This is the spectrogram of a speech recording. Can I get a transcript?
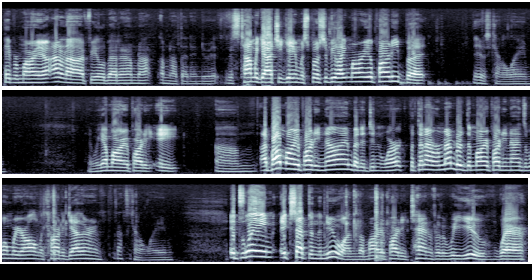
Paper Mario, I don't know how I feel about it. I'm not I'm not that into it. This Tamagotchi game was supposed to be like Mario Party, but it was kind of lame. And we got Mario Party 8. Um, I bought Mario Party 9, but it didn't work. But then I remembered that Mario Party 9 is the one where you're all in the car together, and that's kind of lame. It's lame, except in the new one, the Mario Party 10 for the Wii U, where,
